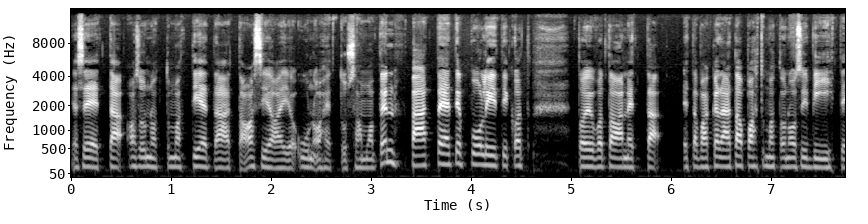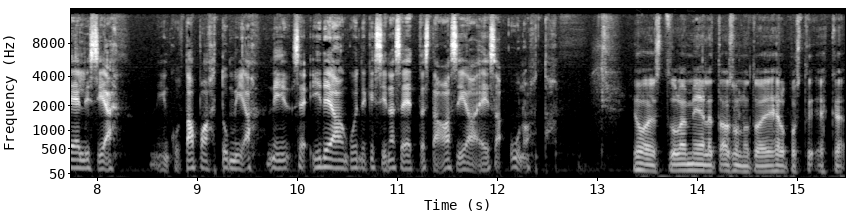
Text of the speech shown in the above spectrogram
Ja se, että asunnottomat tietää, että asia ei ole unohdettu. Samoin päättäjät ja poliitikot toivotaan, että, että vaikka nämä tapahtumat on osin viihteellisiä niin kuin tapahtumia, niin se idea on kuitenkin siinä se, että sitä asiaa ei saa unohtaa. Joo, ja tulee mieleen, että asunnoton ei helposti ehkä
